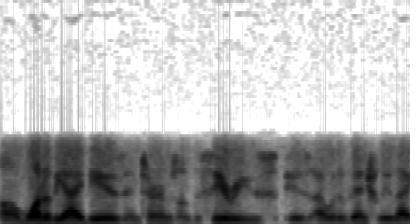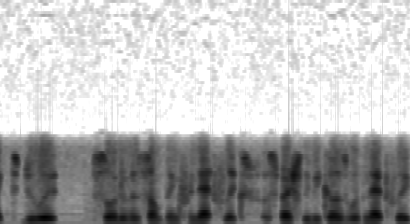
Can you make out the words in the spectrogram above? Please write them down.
Um, one of the ideas in terms of the series is I would eventually like to do it sort of as something for Netflix, especially because with Netflix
